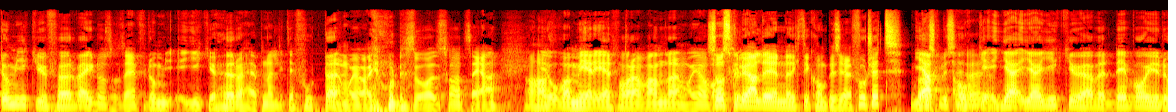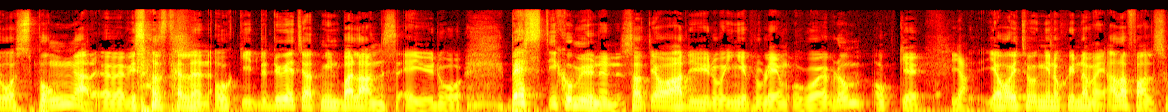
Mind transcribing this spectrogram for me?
de gick ju i förväg då så att säga, för de gick ju hör och häpna lite fortare än vad jag gjorde så, så att säga. Aha. Eh, Och var mer erfarna vandrare än vad jag var. Så skulle ju aldrig en riktig kompis göra. Fortsätt! Ja, och eh, jag, jag gick ju över, det var ju då spångar över vissa ställen och du, du vet ju att min balans är ju då bäst i kommunen, så att jag hade ju då inget problem att gå över dem och eh, Ja. jag var ju tvungen att skynda mig. I alla fall så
